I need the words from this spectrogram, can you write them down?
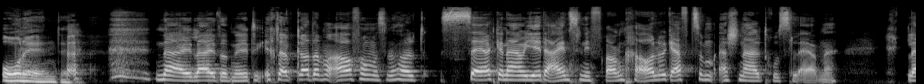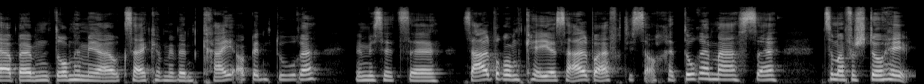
ohne Ende? Nein, leider nicht. Ich glaube, gerade am Anfang muss man halt sehr genau jeden einzelnen Franken anschauen, einfach um auch schnell daraus zu lernen. Ich glaube, ähm, darum haben wir auch gesagt, wir wollen keine Agenturen. Wir müssen jetzt äh, selber umgehen, selber einfach die Sachen durchmessen, um zu verstehen, hey,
